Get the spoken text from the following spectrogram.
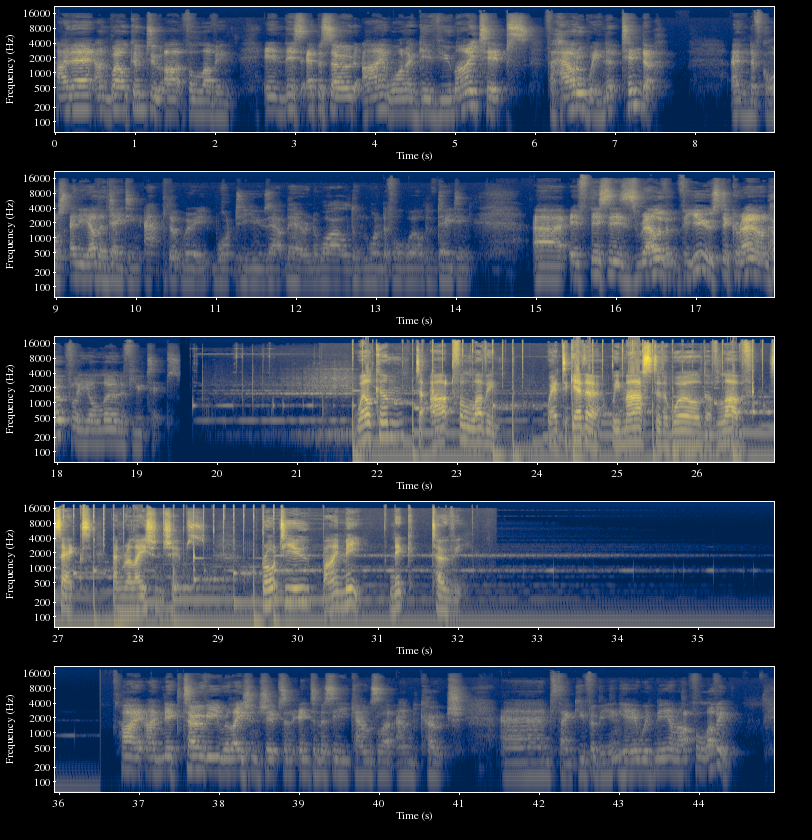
Hi there, and welcome to Artful Loving. In this episode, I want to give you my tips for how to win at Tinder. And of course, any other dating app that we want to use out there in the wild and wonderful world of dating. Uh, if this is relevant for you, stick around. Hopefully, you'll learn a few tips. Welcome to Artful Loving, where together we master the world of love, sex, and relationships. Brought to you by me, Nick Tovey. Hi, I'm Nick Tovey, relationships and intimacy counselor and coach. And thank you for being here with me on Artful Loving.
